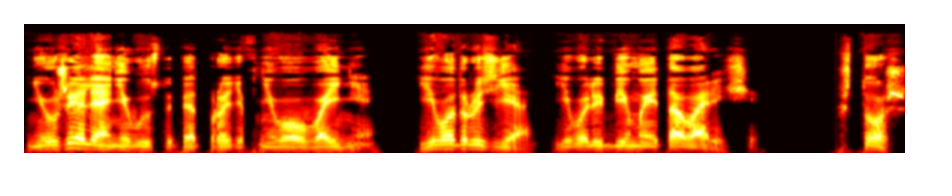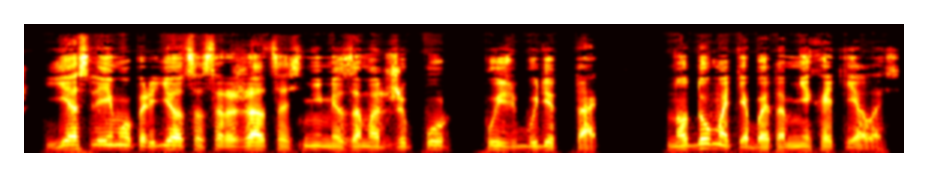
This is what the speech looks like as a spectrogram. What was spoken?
Неужели они выступят против него в войне? Его друзья, его любимые товарищи. Что ж, если ему придется сражаться с ними за Маджипур, пусть будет так. Но думать об этом не хотелось.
